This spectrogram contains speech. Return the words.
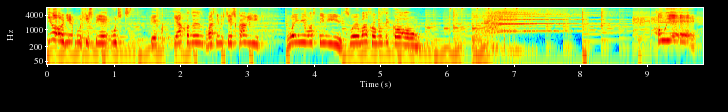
Jo, nie musisz mnie uczyć. wieku. Ja chodzę własnymi ścieżkami, moimi własnymi, swoją własną muzyką. Oh yeah!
